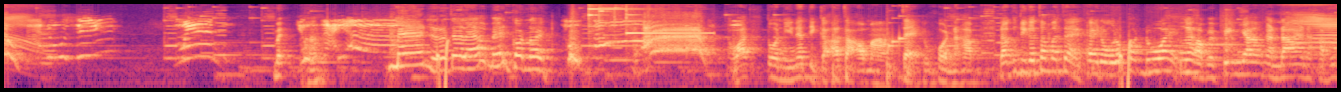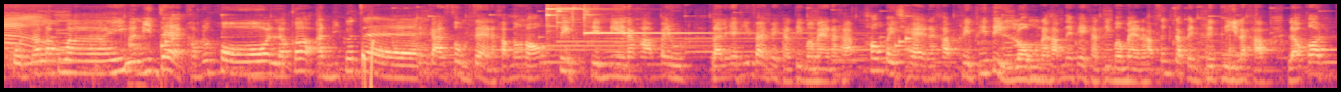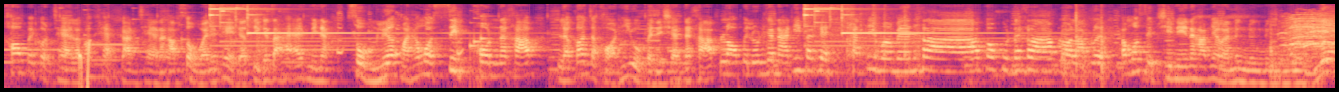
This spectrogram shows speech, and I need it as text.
ว หาดูสิเม่นแม่อยู่ไหนเอ่ย แมนเดี๋ยวเราเจอแล้วแมนกดเลย แต่ว่าตัวนี้เนี่ยติ๊กก็จะเอามาแจกทุกคนนะครับ แล้วก็ติ๊กก็จะมาแจกไคโดทุกคนด้วยเพื่อเอาไปปิ้งย่างกันได้นะครับทุกคนน่ารักไหมอันนี้แจกครับทุกคน แล้วก็อันนี้ก็แจกเป็นการสุ่มแจกนะครับน้องๆ10 ชิ้นนี้นะครับไปดูรายละเอียดที่แฟนเพจคันติเมอร์แมนนะครับเข้าไปแชร์นะครับคลิปที่ติดลงนะครับในเพจคันติเมอร์แมนนะครับซึ่งจะเป็นคลิปนี้แหละครับแล้วก็เข้าไปกดแชร์แล้วก็แคปการแชร์นะครับส่งไว้ในเพจเดี๋ยวติ๊กก็จะให้แอดมินเนี่ยสุ่มเลือกมาทั้งหมด 10 คนนะครับแล้วก็จะขอที่อยู่ไปในแชทนะครับรอไปลุ้นกันนะที่แฟนเพจคันติเมอร์แมนครับขอบคุณนะครับรอรับเลยทั้งหมด10 ชิ้นนี้นะครับอย่างละ1 1 1 1 1เย้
